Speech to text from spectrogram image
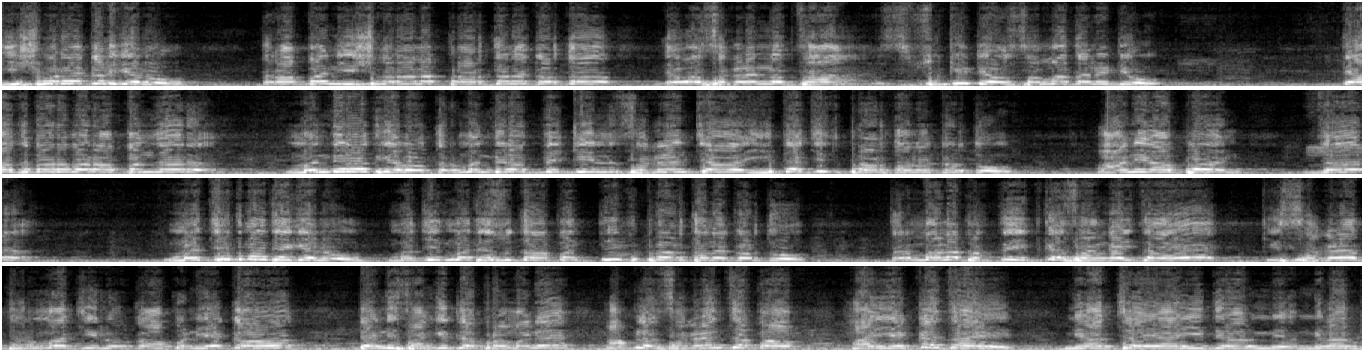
ईश्वराकडे गेलो तर आपण ईश्वराला प्रार्थना करतो देवा सगळ्यांना चा- सुखी ठेव समाधानी ठेव. त्याचबरोबर आपण जर मंदिरात गेलो तर मंदिरात देखील सगळ्यांच्या हिताचीच प्रार्थना करतो. आणि आपण जर मस्जिदमध्ये गेलो मस्जिदमध्ये सुद्धा आपण तीच प्रार्थना करतो. तर मला फक्त इतकं सांगायचं आहे की सगळ्या धर्माची लोक आपण एक आहोत. त्यांनी सांगितल्याप्रमाणे आपल्या सगळ्यांचा बाप हा एकच आहे. मी आजच्या या ईद मिलाद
